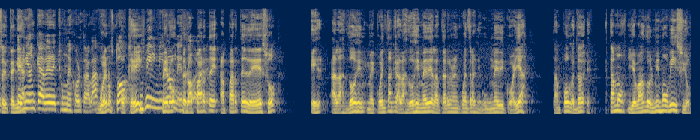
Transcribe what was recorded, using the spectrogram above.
se tenían que haber hecho un mejor trabajo. Bueno, Costó mil millones pero, pero aparte, aparte de eso, eh, a las dos me cuentan que a las dos y media de la tarde no encuentras ningún médico allá. Tampoco. Entonces, estamos llevando el mismo vicio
